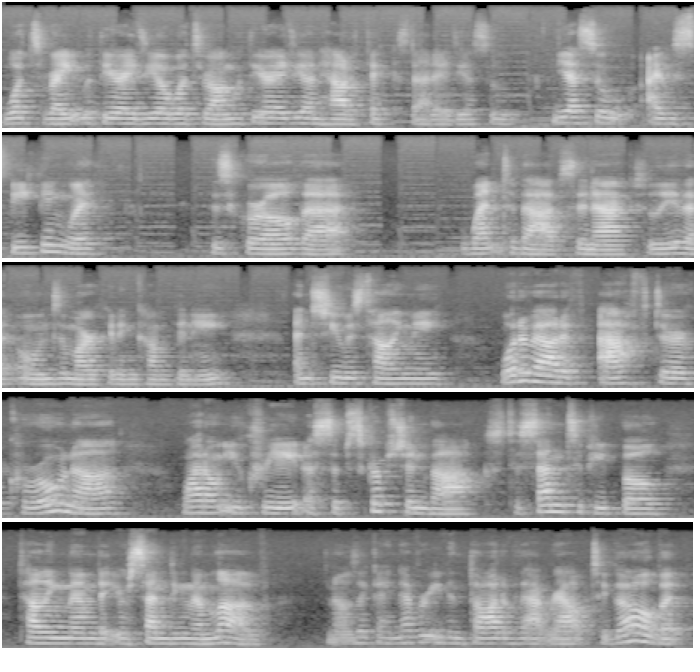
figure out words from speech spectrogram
what's right with your idea, what's wrong with your idea, and how to fix that idea. So, yeah, so I was speaking with this girl that went to Babson actually, that owns a marketing company, and she was telling me, what about if after Corona, why don't you create a subscription box to send to people telling them that you're sending them love? And I was like, I never even thought of that route to go, but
